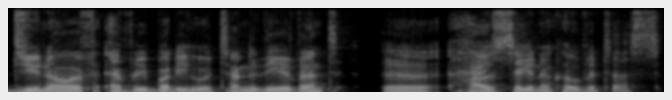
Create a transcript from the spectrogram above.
Do you know if everybody who attended the event uh, has taken a COVID test?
